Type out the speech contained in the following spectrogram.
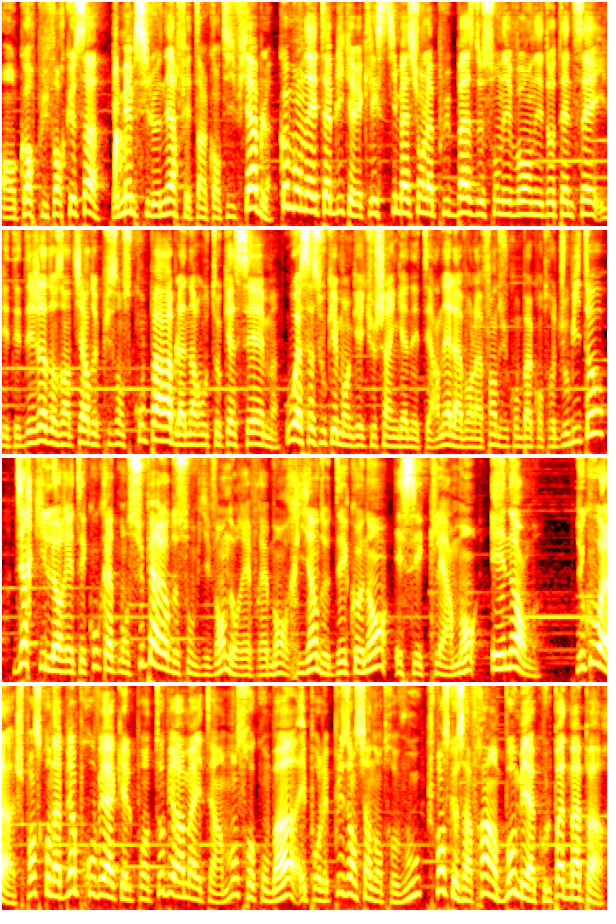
encore plus fort que ça. Et même si le nerf est inquantifiable, comme on a établi qu'avec l'estimation la plus basse de son Evo en Edo Tensei, il était déjà dans un tiers de puissance comparable à Naruto KCM ou à Sasuke Mangekyo Sharingan éternel avant la fin du combat contre Jubito, dire qu'il leur était concrètement supérieur de son vivant n'aurait vraiment rien de déconnant et c'est clairement énorme. Du coup voilà, je pense qu'on a bien prouvé à quel point Tobirama était un monstre au combat, et pour les plus anciens d'entre vous, je pense que ça fera un beau mea culpa de ma part.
